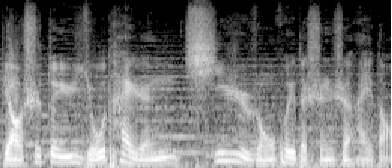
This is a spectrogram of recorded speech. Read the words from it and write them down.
表示对于犹太人昔日荣辉的深深哀悼，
